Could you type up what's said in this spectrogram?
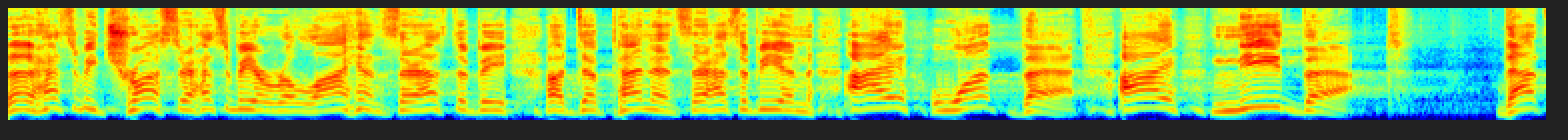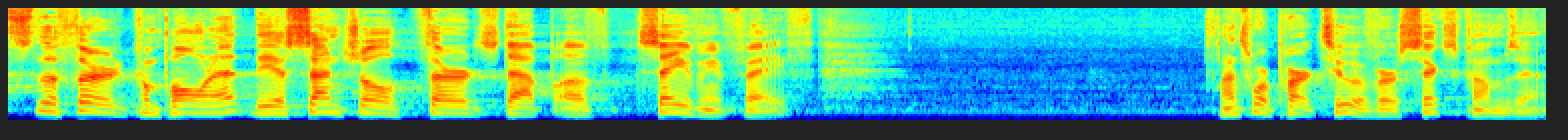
There has to be trust. There has to be a reliance. There has to be a dependence. There has to be an I want that. I need that. That's the third component, the essential third step of saving faith. That's where part two of verse six comes in.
